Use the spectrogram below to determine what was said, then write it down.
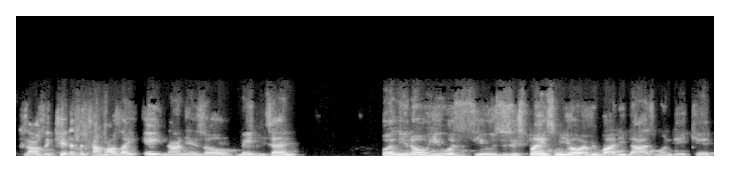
because I was a kid at the time. I was like eight, nine years old, maybe ten. But you know, he was he was just explaining to me, yo, everybody dies one day, kid.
